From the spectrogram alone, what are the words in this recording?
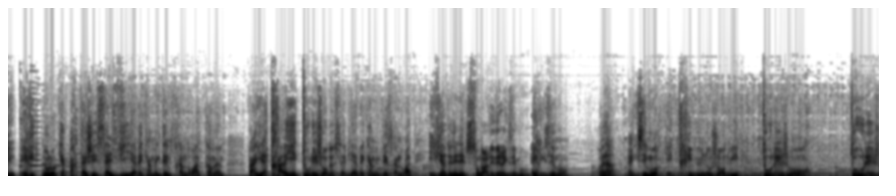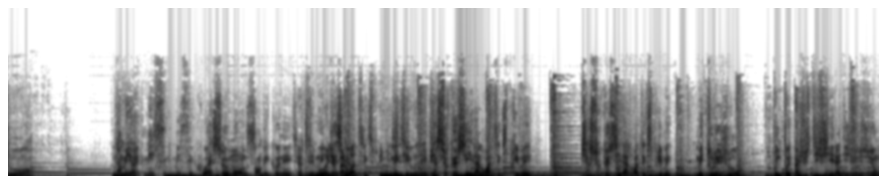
Eric Nolot qui a partagé sa vie avec un mec d'extrême droite quand même. Enfin, il a travaillé tous les jours de sa vie avec un mec d'extrême droite et il vient donner des leçons. Vous parlez d'Éric Zemmour Éric Zemmour. Voilà, Éric Zemmour qui a une tribune aujourd'hui, tous les jours, tous les jours. Non mais mais c'est mais c'est quoi ce monde sans déconner? C'est-à-dire que Zemmour, Mais il n'a pas le droit de s'exprimer, Mais, c'est ce qui- que vous mais bien sûr que si, il a le droit de s'exprimer. Bien sûr que si, il a le droit de s'exprimer. Mais tous les jours, vous ne pouvez pas justifier la diffusion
